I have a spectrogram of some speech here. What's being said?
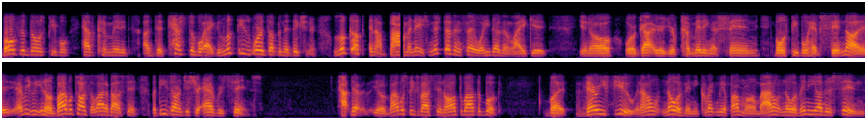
both of those people have committed a detestable act. And look these words up in the dictionary. Look up an abomination. This doesn't say, well, he doesn't like it, you know, or God, or you're committing a sin. Both people have sinned. No, every you know, the Bible talks a lot about sin, but these aren't just your average sins. How, you know, the Bible speaks about sin all throughout the book, but very few, and I don't know of any. Correct me if I'm wrong, but I don't know of any other sins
